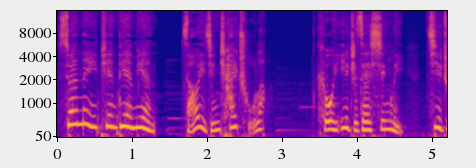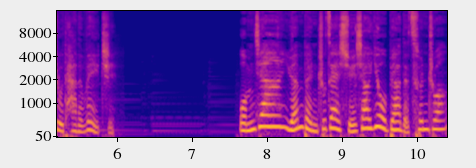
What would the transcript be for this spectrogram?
虽然那一片店面早已经拆除了，可我一直在心里记住它的位置。我们家原本住在学校右边的村庄，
